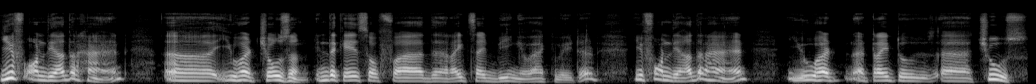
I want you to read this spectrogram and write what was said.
If on the other hand uh, you had chosen in the case of uh, the right side being evacuated, if on the other hand you had uh, tried to uh, choose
